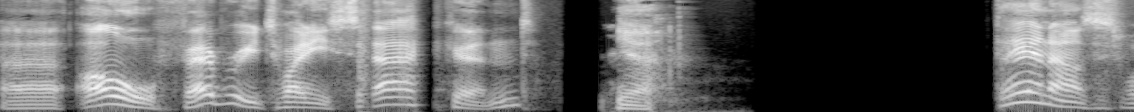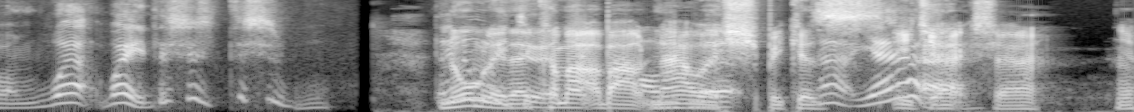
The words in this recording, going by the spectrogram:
Uh, oh, February twenty second. Yeah. They announced this one. Well, wait, this is this is. Normally they do it, come out like, about on the- nowish because No, yeah. EGX, yeah.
